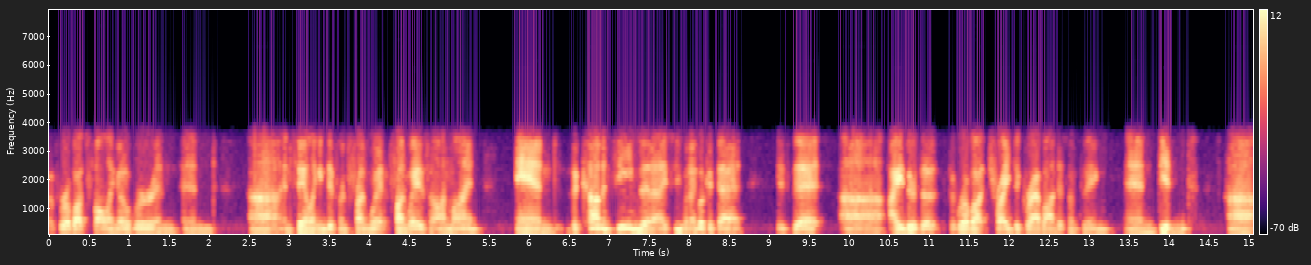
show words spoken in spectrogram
of robots falling over and and uh, and failing in different fun way, fun ways online, and the common theme that I see when I look at that is that uh, either the the robot tried to grab onto something and didn't, uh,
